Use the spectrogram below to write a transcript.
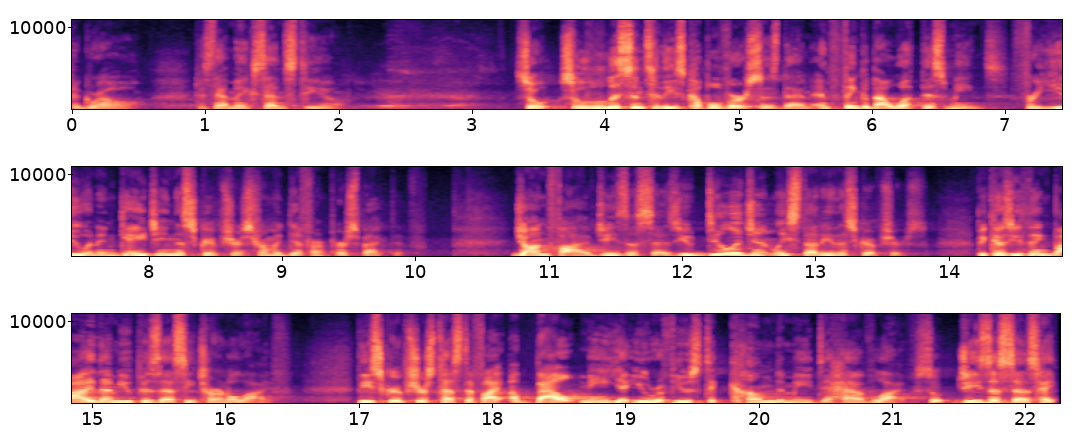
to grow. Does that make sense to you? So, so listen to these couple verses then and think about what this means for you in engaging the scriptures from a different perspective. John 5, Jesus says, You diligently study the scriptures because you think by them you possess eternal life. These scriptures testify about me, yet you refuse to come to me to have life. So Jesus says, Hey,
